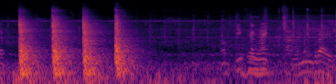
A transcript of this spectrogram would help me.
จับเอาพริกข้างในต่างมันได้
